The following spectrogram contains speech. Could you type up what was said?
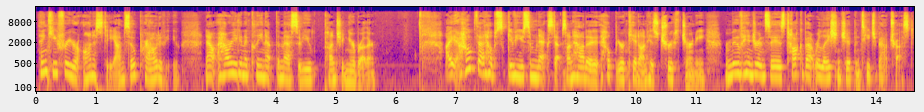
Thank you for your honesty. I'm so proud of you. Now, how are you going to clean up the mess of you punching your brother? I hope that helps give you some next steps on how to help your kid on his truth journey. Remove hindrances, talk about relationship, and teach about trust.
